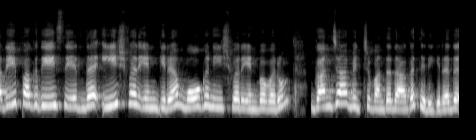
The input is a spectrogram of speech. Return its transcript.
அதே பகுதியை சேர்ந்த ஈஸ்வர் என்கிற மோகன் ஈஸ்வர் என்பவரும் கஞ்சா விற்று வந்ததாக தெரிகிறது.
